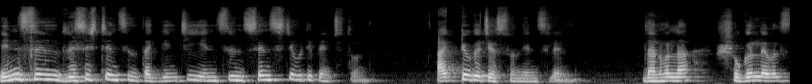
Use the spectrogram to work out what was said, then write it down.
ఇన్సులిన్ రెసిస్టెన్స్ని తగ్గించి ఇన్సులిన్ సెన్సిటివిటీ పెంచుతుంది. యాక్టివ్గా చేస్తుంది ఇన్సులిన్ని దానివల్ల షుగర్ లెవెల్స్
